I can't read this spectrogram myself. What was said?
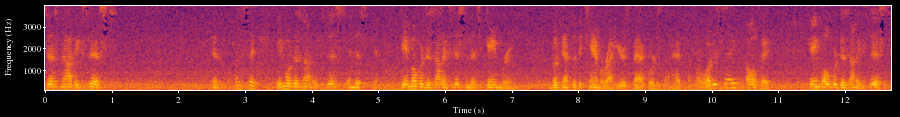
does not exist. And what does it say? Game over does not exist in this, game over does not exist in this game room. I'm looking after the camera right here is backwards. I was like, what did it say? Oh, okay. Game over does not exist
